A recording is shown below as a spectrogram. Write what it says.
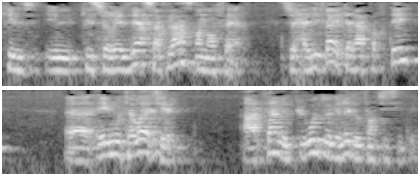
qu'il se réserve sa place en enfer. Ce hadith-là a été rapporté euh, et mutawatir, a atteint le plus haut degré d'authenticité.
